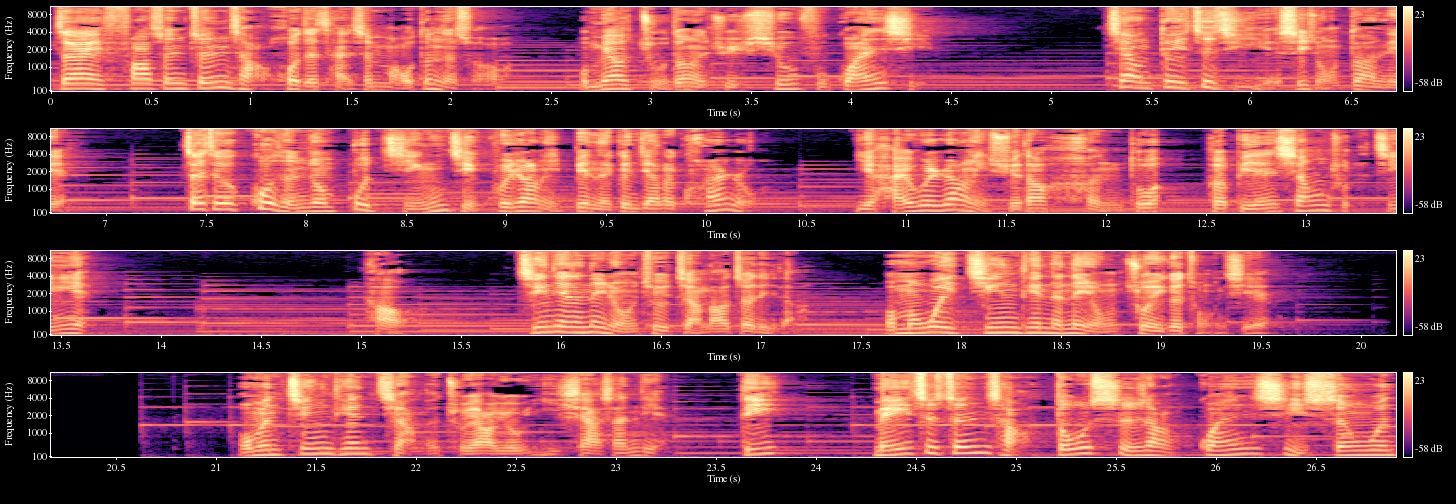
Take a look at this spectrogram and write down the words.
在发生争吵或者产生矛盾的时候，我们要主动的去修复关系，这样对自己也是一种锻炼。在这个过程中，不仅仅会让你变得更加的宽容。也还会让你学到很多和别人相处的经验。好，今天的内容就讲到这里了。我们为今天的内容做一个总结。我们今天讲的主要有以下三点：第一，每一次争吵都是让关系升温、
